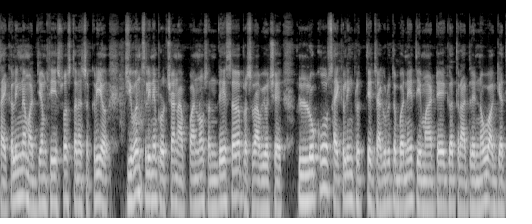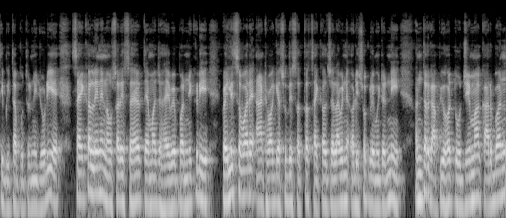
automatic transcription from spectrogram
સાયકલિંગના માધ્યમથી સ્વસ્થ અને સક્રિય જીવનશૈલીને પ્રોત્સાહન આપવાનો સંદેશ પ્રસરાવ્યો છે. લોકો સાયકલિંગ પ્રત્યે જાગૃત બને તે માટે ગત રાત્રે નવ વાગ્યાથી પિતા પુત્રની જોડીએ સાયકલ લઈને નવસારી શહેર તેમજ હાઈવે પર નીકળી વહેલી સવારે આઠ વાગ્યા સુધી સતત સાયકલ ચલાવીને અઢીસો કિલોમીટરની અંતર કાપ્યું હતું, જેમાં કાર્બન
